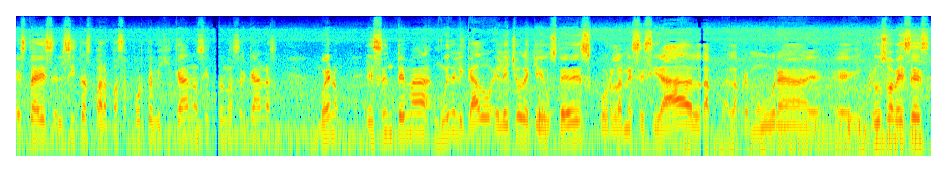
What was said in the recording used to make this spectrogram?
Esta es el citas para pasaporte mexicano, citas más cercanas. Bueno, Es un tema muy delicado el hecho de que ustedes por la necesidad, la, premura, eh, eh, incluso a veces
